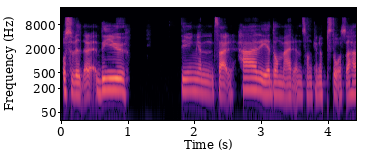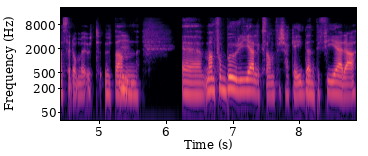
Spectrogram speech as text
och så vidare. Det är ju det är ingen så här, här är de ärren som kan uppstå, så här ser de ut, utan mm. eh, man får börja liksom försöka identifiera.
